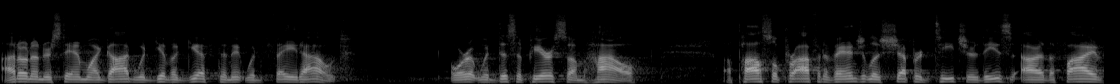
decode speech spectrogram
I don't understand why God would give a gift and it would fade out or it would disappear somehow. Apostle, prophet, evangelist, shepherd, teacher, these are the five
